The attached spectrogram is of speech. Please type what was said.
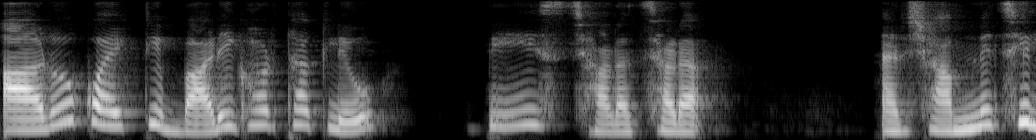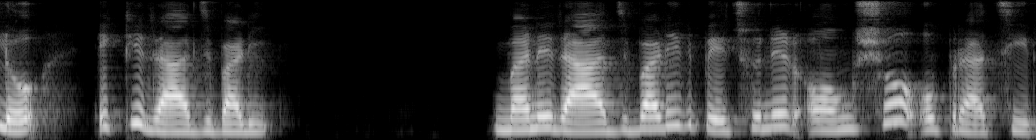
আরও কয়েকটি বাড়িঘর থাকলেও বেশ ছাড়া ছাড়া আর সামনে ছিল একটি রাজবাড়ি। মানে রাজবাড়ির পেছনের অংশ ও প্রাচীর।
